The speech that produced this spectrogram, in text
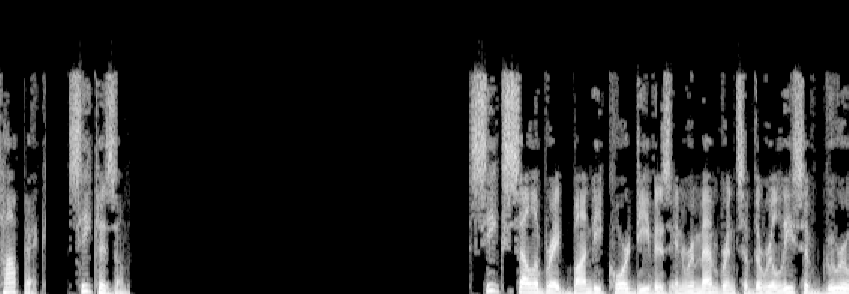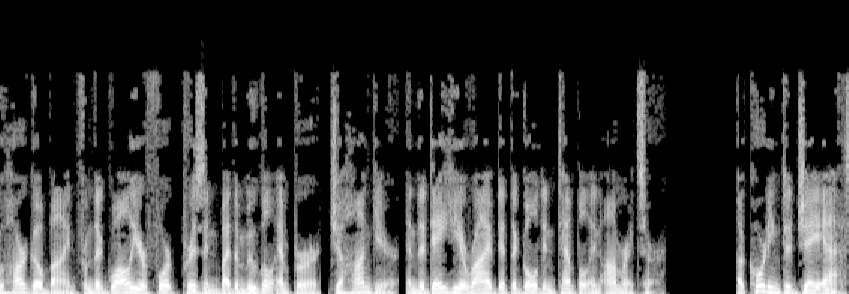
Sikhism Sikhs celebrate Bandi Chhor Divas in remembrance of the release of Guru Hargobind from the Gwalior fort prison by the Mughal emperor, Jahangir, and the day he arrived at the Golden Temple in Amritsar. According to J.S.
